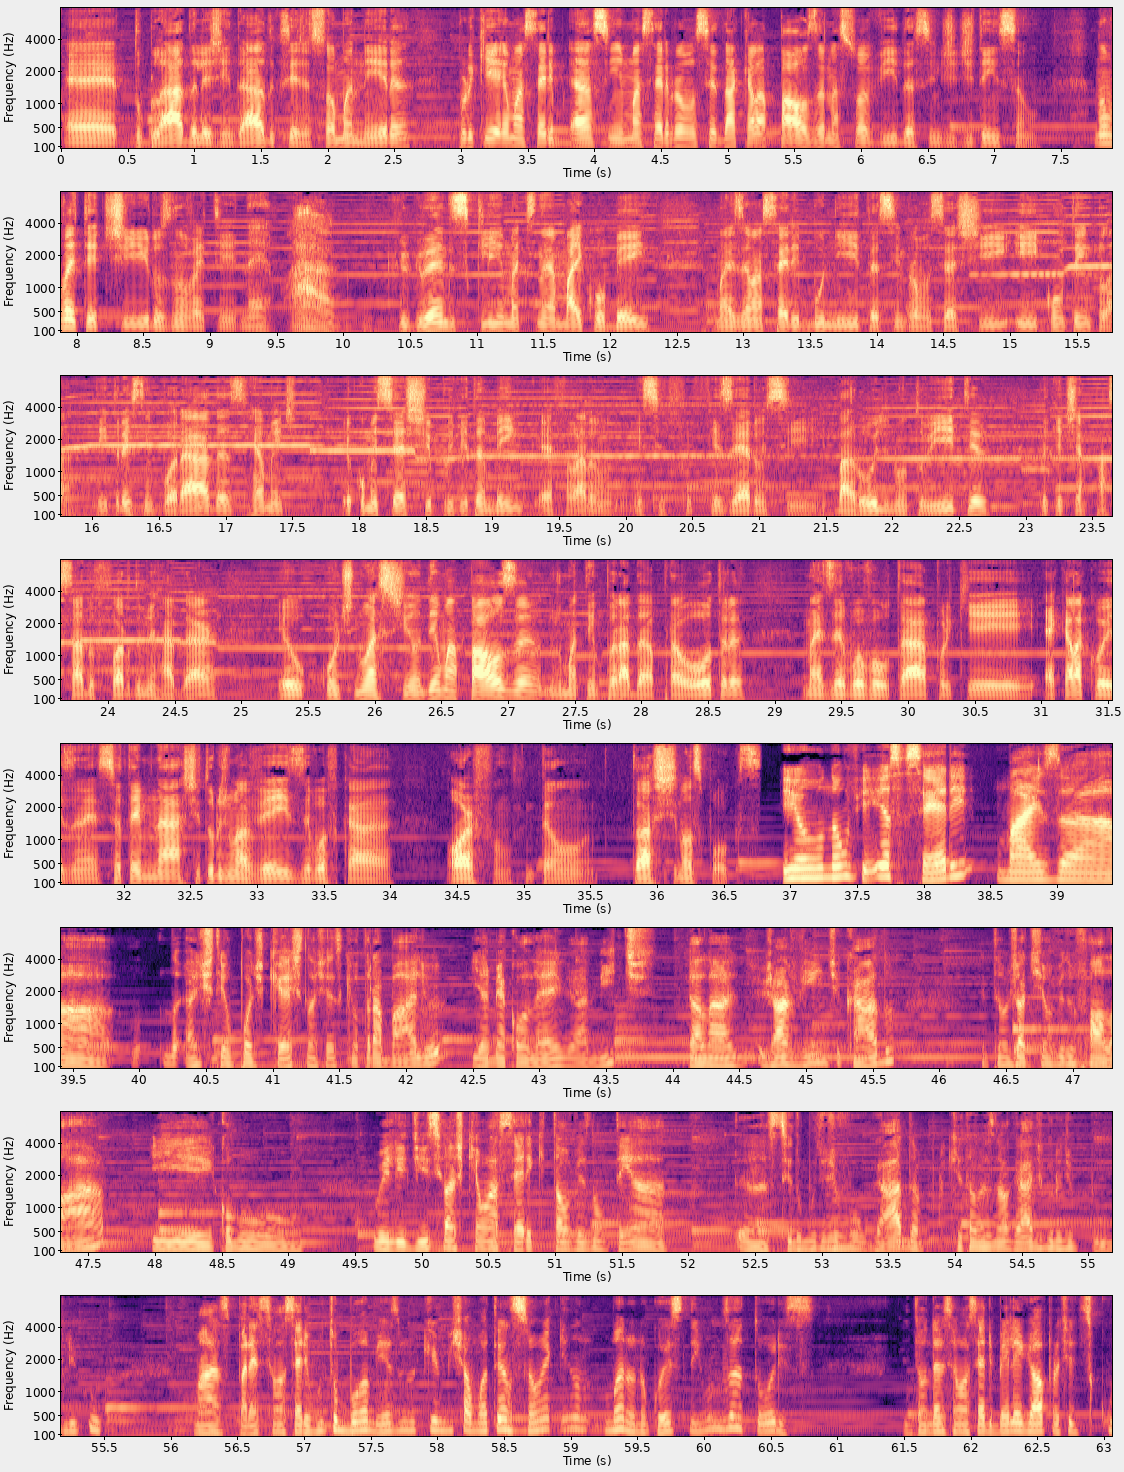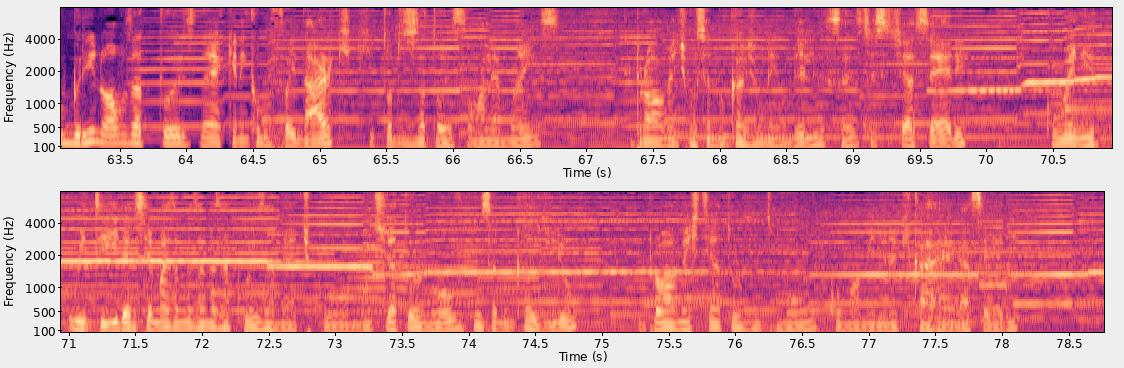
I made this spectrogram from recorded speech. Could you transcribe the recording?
É, dublado, legendado, que seja a sua maneira, porque é uma série, é, assim, uma série para você dar aquela pausa na sua vida, assim, de, de tensão. Não vai ter tiros, não vai ter, né, ah, grandes clímax, né, Michael Bay, mas é uma série bonita, assim, para você assistir e contemplar. Tem três temporadas, realmente, eu comecei a assistir porque também é, falaram, esse, fizeram esse barulho no Twitter, porque tinha passado fora do meu radar. Eu continuo assistindo, dei uma pausa de uma temporada para outra, mas eu vou voltar porque é aquela coisa, né? Se eu terminar assistir tudo de uma vez, eu vou ficar órfão. Então, tô assistindo aos poucos. Eu não vi essa série, mas a a gente tem um podcast na agência que eu trabalho e a minha colega, a Mitch, ela já havia indicado, então já tinha ouvido falar e como o Eli disse, eu acho que é uma série que talvez não tenha eh, sido muito divulgada, porque talvez não agrade o grande público, mas parece ser uma série muito boa mesmo, o que me chamou a atenção é que, mano, eu não conheço nenhum dos atores. Então deve ser uma série bem legal pra te descobrir novos atores, né? Que nem como foi Dark, que todos os atores são alemães. Provavelmente você nunca viu nenhum deles antes de assistir a série. Com o NWT deve ser mais ou menos a mesma coisa, né? Tipo, um monte de ator novo que você nunca viu. E provavelmente tem ator muito bom, como a menina que carrega a série.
